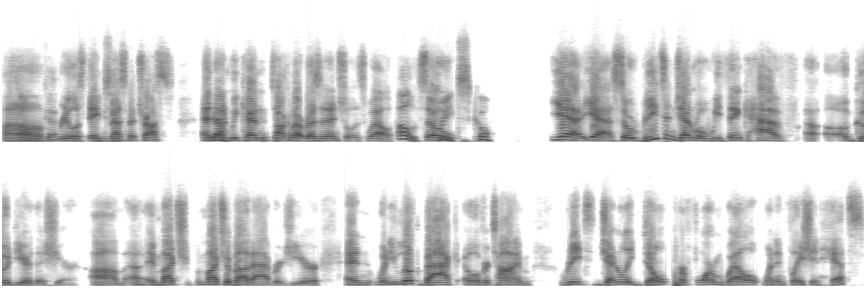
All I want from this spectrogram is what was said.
um, Oh, okay. real estate Makes sense. investment trusts, and Yeah. then we can talk about residential as well. Oh, So- REITs, cool. Yeah, yeah. So REITs in general, we think have a, a good year this year, um, Mm. a, a much much above average year. And when you look back over time, REITs generally don't perform well when inflation hits,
